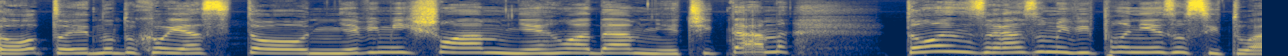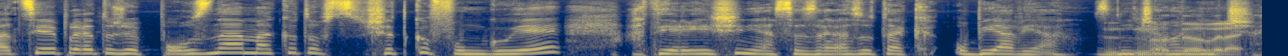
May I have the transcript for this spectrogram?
To, to jednoducho, ja si to nevymýšľam, nehľadám, nečítam. To len zrazu mi vyplnie zo situácie, pretože poznám, ako to všetko funguje a tie riešenia sa zrazu tak objavia z ničoho no dobre. nič.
